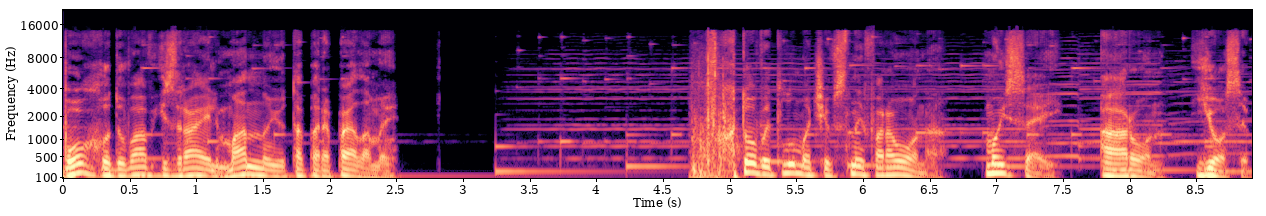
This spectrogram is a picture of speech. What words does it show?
Бог годував Ізраїль манною та перепелами. Хто витлумачив сни фараона? Мойсей, Аарон, Йосип.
